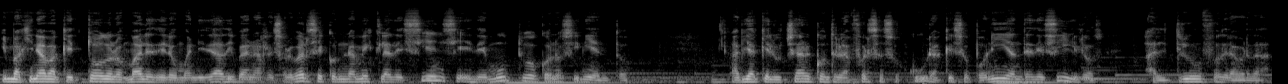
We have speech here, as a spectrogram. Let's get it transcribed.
imaginaba que todos los males de la humanidad iban a resolverse con una mezcla de ciencia y de mutuo conocimiento. Había que luchar contra las fuerzas oscuras que se oponían desde siglos al triunfo de la verdad.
